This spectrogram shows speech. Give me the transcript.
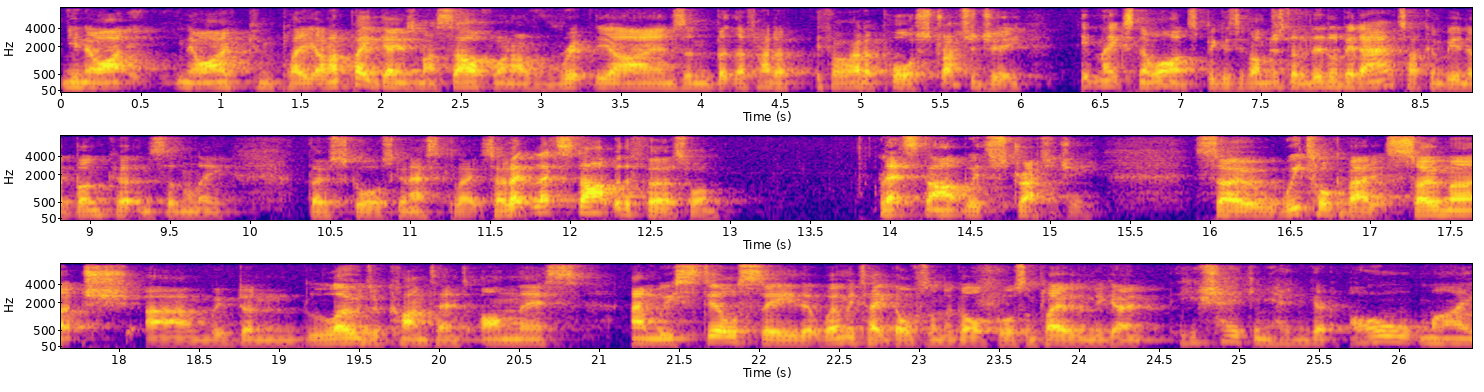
you know, I you know I can play and I've played games myself when I've ripped the irons and but I've had a if I've had a poor strategy, it makes no odds because if I'm just a little bit out, I can be in a bunker and suddenly those scores can escalate. So let, let's start with the first one. Let's start with strategy. So we talk about it so much. Um, we've done loads of content on this, and we still see that when we take golfers on the golf course and play with them, you're going, you're shaking your head and going, oh my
